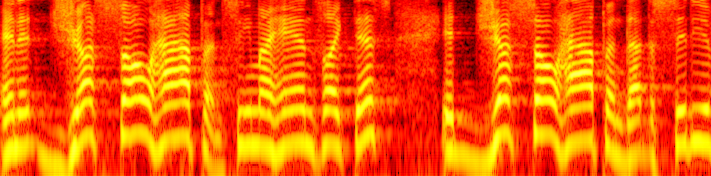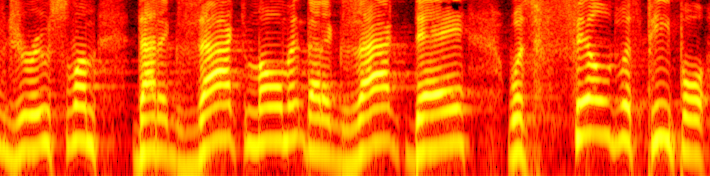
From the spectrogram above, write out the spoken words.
And it just so happened, see my hands like this? It just so happened that the city of Jerusalem, that exact moment, that exact day, was filled with people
